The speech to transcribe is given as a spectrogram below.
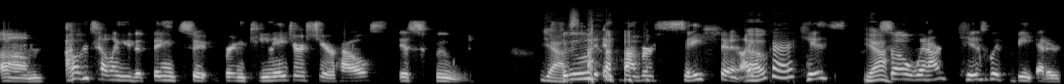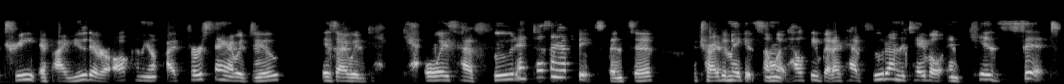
um, I'm telling you, the thing to bring teenagers to your house is food. Yes. Food and conversation. Like okay. Kids. Yeah. So when our kids would be at a retreat, if I knew they were all coming up, I first thing I would do is I would always have food. And it doesn't have to be expensive. I tried to make it somewhat healthy, but I'd have food on the table and kids sit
